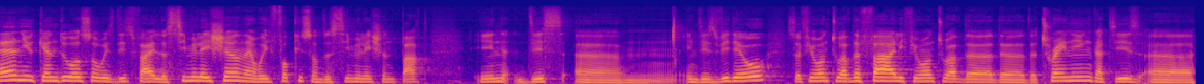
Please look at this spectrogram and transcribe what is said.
And you can do also with this file a simulation and we'll focus on the simulation part in this um, in this video. So if you want to have the file, if you want to have the, the, the training that is uh,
